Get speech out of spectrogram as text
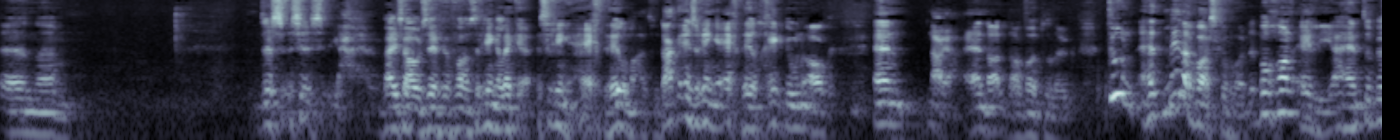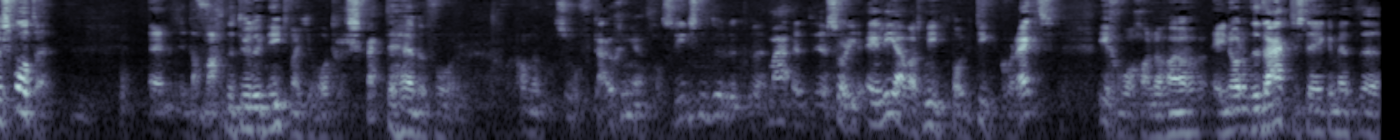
En, uh, dus ja, wij zouden zeggen van ze gingen lekker, ze gingen echt helemaal uit hun dak. En ze gingen echt heel gek doen ook. En nou ja, en dat, dat wordt leuk. Toen het middag was geworden, begon Elia hen te bespotten. En dat mag natuurlijk niet, want je hoort respect te hebben voor andermans overtuigingen en godsdienst natuurlijk. Maar, eh, sorry, Elia was niet politiek correct. Die gewoon gewoon enorm de draak te steken met, uh,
